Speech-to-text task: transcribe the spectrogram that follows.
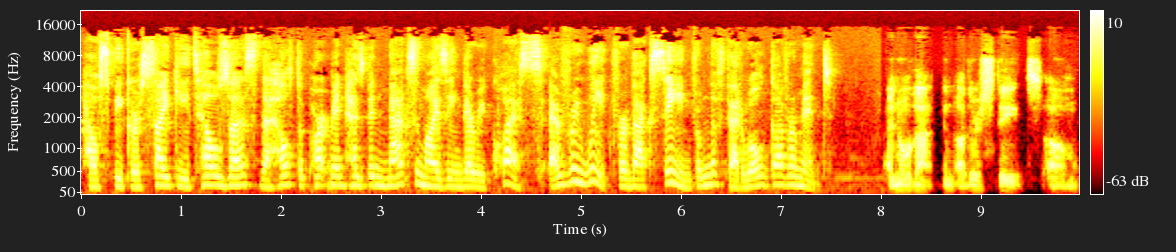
House Speaker Saiki tells us the health department has been maximizing their requests every week for vaccine from the federal government. I know that in other states, um,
